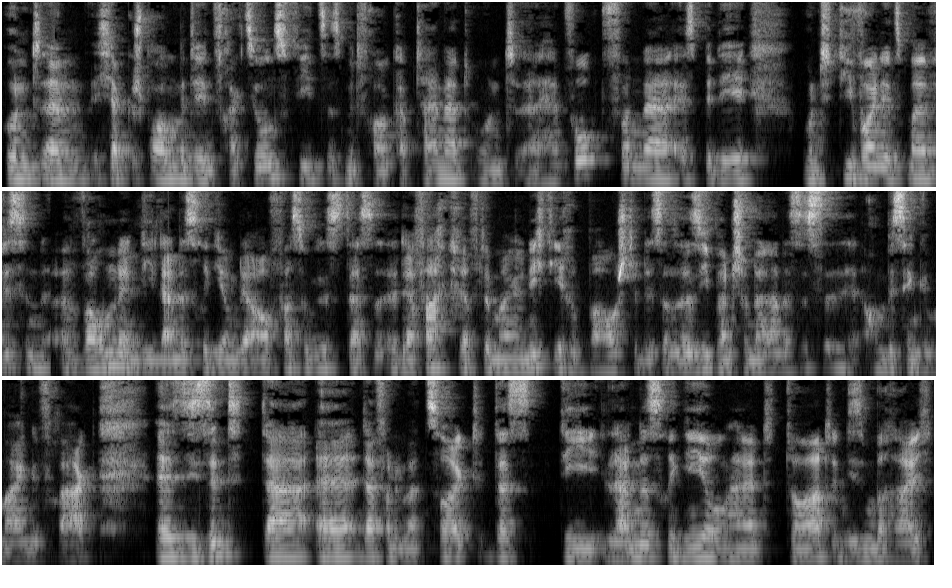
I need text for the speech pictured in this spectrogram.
Und ähm, ich habe gesprochen mit den Fraktionsvizes, mit Frau Kapteinert und äh, Herrn Vogt von der SPD. Und die wollen jetzt mal wissen, äh, warum denn die Landesregierung der Auffassung ist, dass äh, der Fachkräftemangel nicht ihre Baustelle ist. Also da sieht man schon daran, das ist äh, auch ein bisschen gemein gefragt. Äh, sie sind da äh, davon überzeugt, dass die Landesregierung halt dort in diesem Bereich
